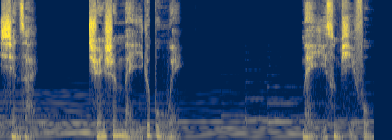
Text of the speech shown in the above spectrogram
现在，全身每一个部位。每一寸皮肤，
